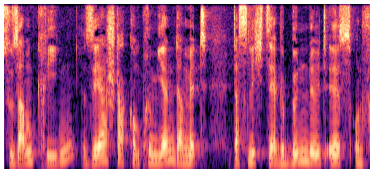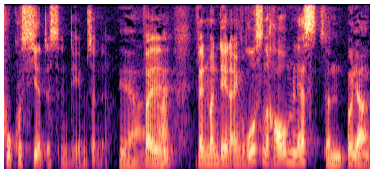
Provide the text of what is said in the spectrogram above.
zusammenkriegen, sehr stark komprimieren, damit das Licht sehr gebündelt ist und fokussiert ist in dem Sinne. Ja. Weil wenn man den einen großen Raum lässt Dann, und ja,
